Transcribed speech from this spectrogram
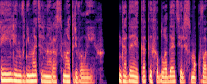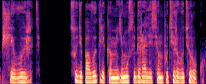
Эйлин внимательно рассматривала их, гадая, как их обладатель смог вообще выжить. Судя по выкрикам, ему собирались ампутировать руку.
